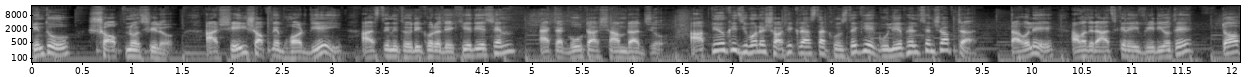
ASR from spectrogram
কিন্তু স্বপ্ন ছিল। আর সেই স্বপ্নে ভর দিয়েই আজ তিনি তৈরি করে দেখিয়ে দিয়েছেন একটা গোটা সাম্রাজ্য। আপনিও কি জীবনের সঠিক রাস্তা খুঁজতে গিয়ে গুলিয়ে ফেলছেন সবটা? তাহলে আমাদের আজকের এই ভিডিওতে top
